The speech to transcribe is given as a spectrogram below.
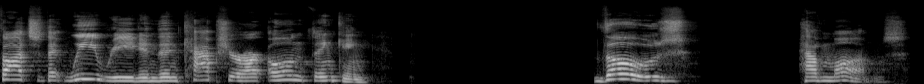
thoughts that we read and then capture our own thinking, those have moms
